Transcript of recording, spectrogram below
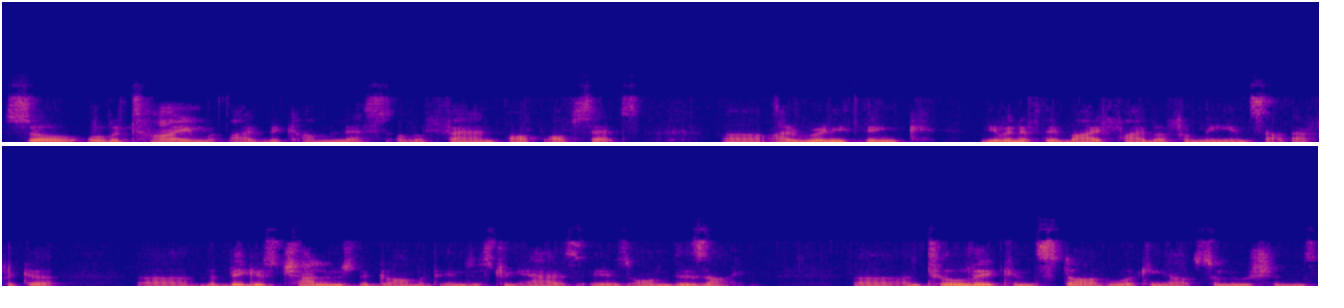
So over time, I've become less of a fan of offsets. Uh, I really think even if they buy fiber from me in South Africa, uh, the biggest challenge the garment industry has is on design. Uh, until they can start working out solutions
